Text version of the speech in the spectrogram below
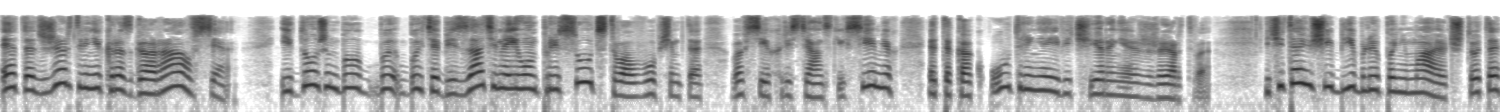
этот жертвенник разгорался, и должен был бы быть обязательно, и он присутствовал, в общем-то, во всех христианских семьях, это как утренняя и вечерняя жертва. И читающие Библию понимают, что это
